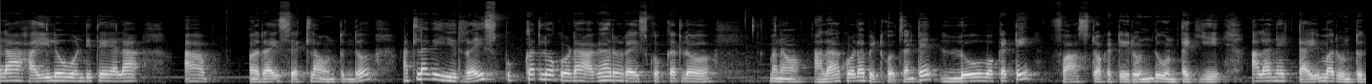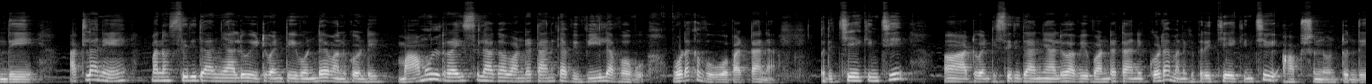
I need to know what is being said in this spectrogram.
ఎలా హైలో వండితే ఎలా ఆ రైస్ ఎట్లా ఉంటుందో అట్లాగే ఈ రైస్ కుక్కర్లో కూడా అగారో రైస్ కుక్కర్లో మనం అలా కూడా పెట్టుకోవచ్చు. అంటే లో ఒకటి ఫాస్ట్ ఒకటి రెండు ఉంటాయి. అలానే టైమర్ ఉంటుంది. అట్లానే మనం సిరిధాన్యాలు ఇటువంటివి వండామనుకోండి మామూలు రైస్ లాగా వండటానికి అవి వీలవ్వవు ఉడకవు ఓ పట్టాన. ప్రత్యేకించి అటువంటి సిరిధాన్యాలు అవి వండటానికి కూడా మనకి ప్రత్యేకించి ఆప్షన్ ఉంటుంది.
